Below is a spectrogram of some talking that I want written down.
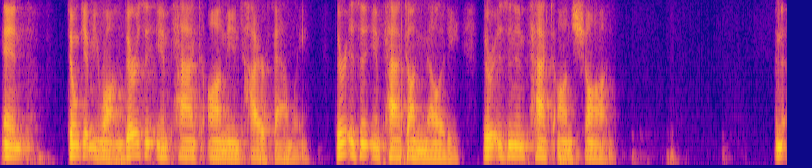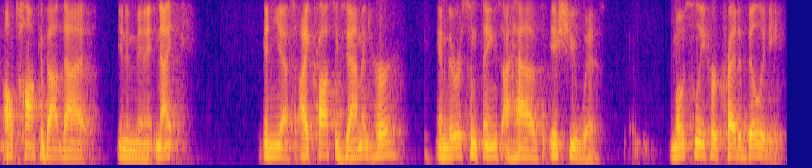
And don't get me wrong, there is an impact on the entire family. There is an impact on Melody. There is an impact on Sean. And I'll talk about that in a minute. And, I, and yes, I cross examined her, and there are some things I have issue with, mostly her credibility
